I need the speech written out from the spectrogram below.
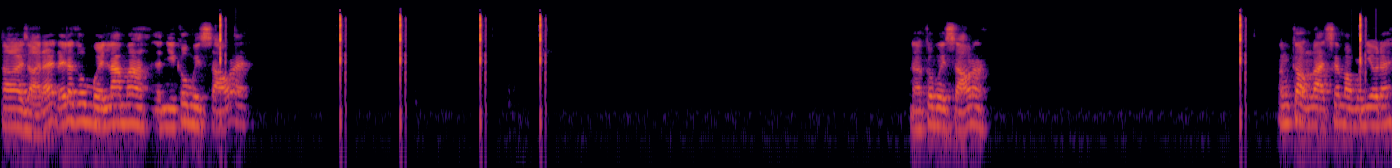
Rồi, giỏi đấy. Đấy là câu 15 ha. Giờ nhìn câu 16 này. Nào câu 16 nào. Con cộng lại xem bằng bao nhiêu đây?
